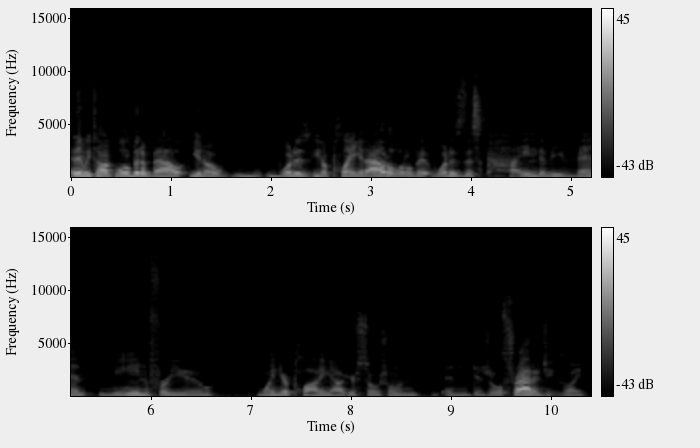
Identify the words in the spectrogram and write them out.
And then we talked a little bit about, you know, what is, you know, playing it out a little bit. What does this kind of event mean for you when you're plotting out your social and, and digital strategies? Like,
